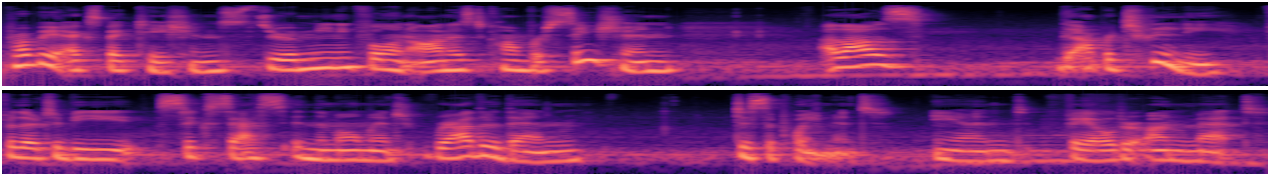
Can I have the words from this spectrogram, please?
appropriate expectations through a meaningful and honest conversation allows the opportunity for there to be success in the moment rather than disappointment and failed or unmet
